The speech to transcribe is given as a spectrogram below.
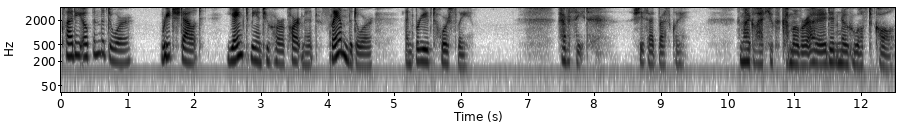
Clytie opened the door, reached out, yanked me into her apartment, slammed the door, and breathed hoarsely. Have a seat, she said brusquely. Am I glad you could come over? I, I didn't know who else to call.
